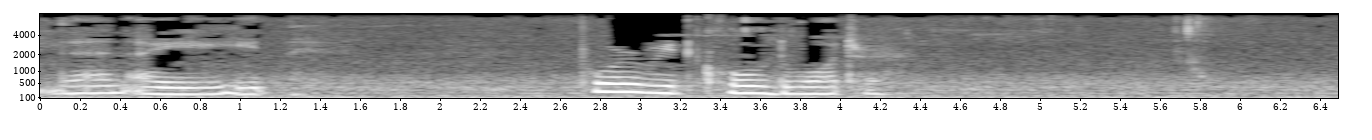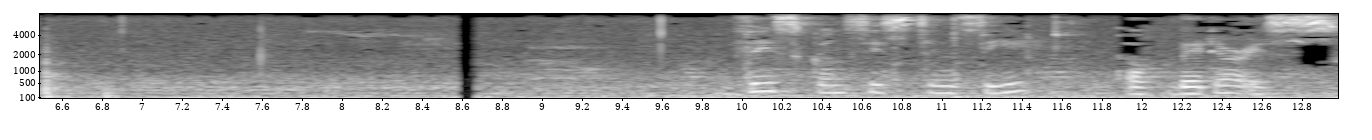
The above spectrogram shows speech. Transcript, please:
Then I pour with cold water this consistency of batter is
